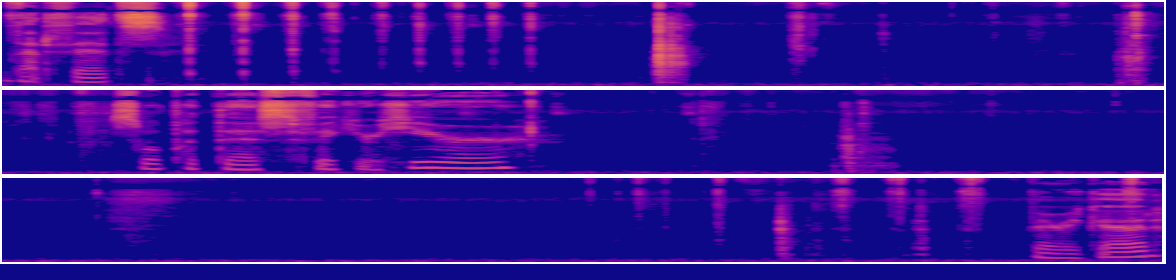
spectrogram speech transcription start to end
that fits. So we'll put this figure here. Very good.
